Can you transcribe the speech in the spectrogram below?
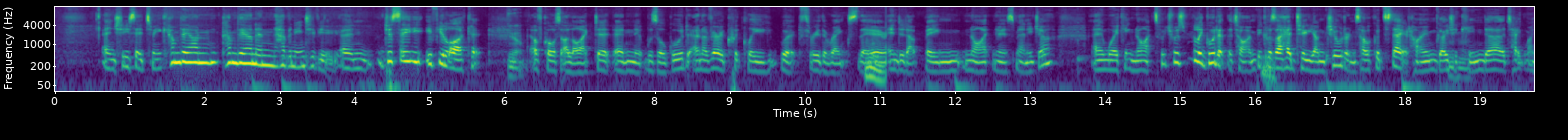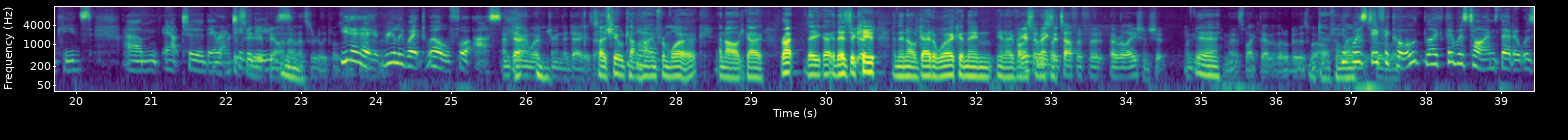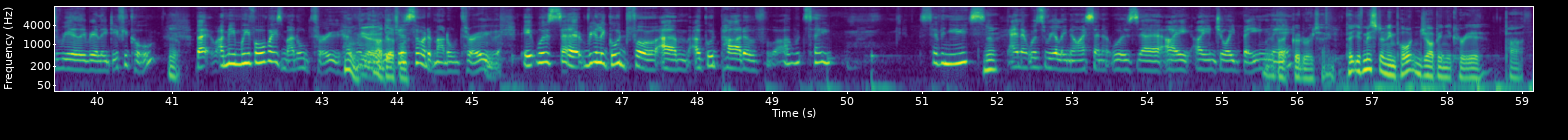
and she said to me, "Come down, come down and have an interview, and just see if you like it." Yeah. Of course, I liked it, and it was all good. And I very quickly worked through the ranks there. Mm. Ended up being night nurse manager, and working nights, which was really good at the time because mm. I had two young children, so I could stay at home, go to mm-hmm. kinder, take my kids um, out to their I can see the appeal. I know that's really positive. Yeah, it really worked well for us. And Darren worked mm. during the day. So right? she would come Yeah. home from work, and I would go, right, there you go, there's the Yeah. kid, and then I'd go to work, and then you know, I guess it makes it tougher for a relationship when, you Yeah. when it's like that a little bit as well. Definitely. It was It's sort of like- difficult. Like there was times that it was really, really difficult. Yeah. But I mean, we've always muddled through, haven't Yeah. we? Oh, we definitely. just sort of muddled through. It was uh, really good for um, a good part of, I would say, seven years. Yeah. And it was really nice, and it was uh, I I enjoyed being Yeah, there. that good routine. But you've missed an important job in your career path.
